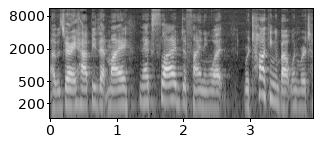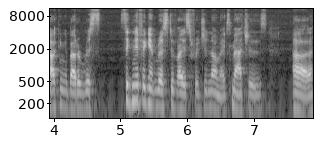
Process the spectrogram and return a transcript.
I was very happy that my next slide defining what we're talking about when we're talking about a risk, significant risk device for genomics matches uh,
